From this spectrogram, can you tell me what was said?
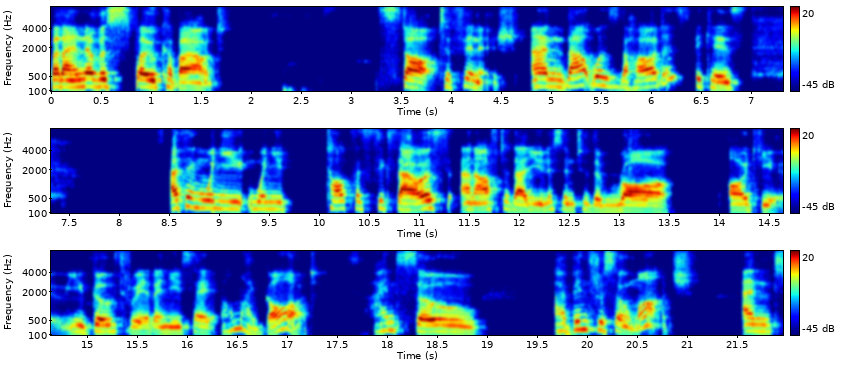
but I never spoke about start to finish and that was the hardest because i think when you when you talk for six hours and after that you listen to the raw audio you go through it and you say oh my god i'm so i've been through so much and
